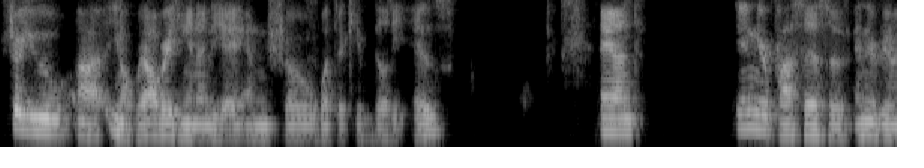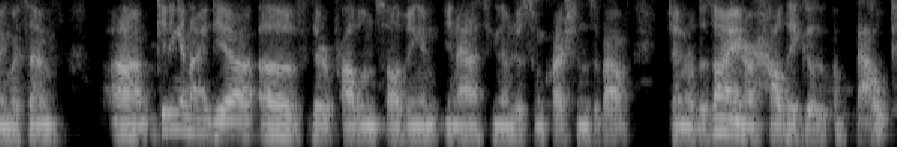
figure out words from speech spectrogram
show you, uh, you know, without breaking an NDA and show what their capability is. And in your process of interviewing with them, um, getting an idea of their problem solving and, and asking them just some questions about general design or how they go about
